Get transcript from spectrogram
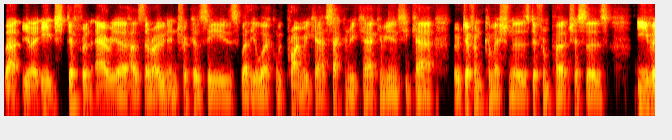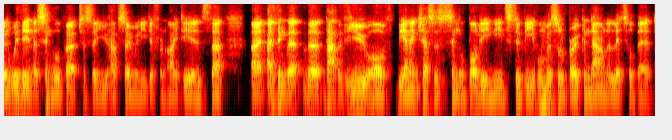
that you know each different area has their own intricacies whether you're working with primary care secondary care community care. There are different commissioners different purchasers even within a single purchaser you have so many different ideas that I, I think that the, that view of the nhs as a single body needs to be almost sort of broken down a little bit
